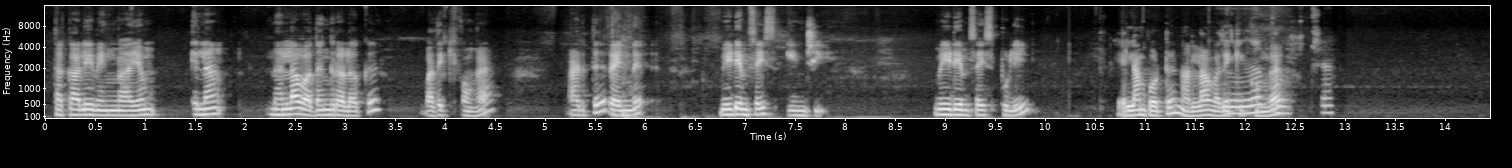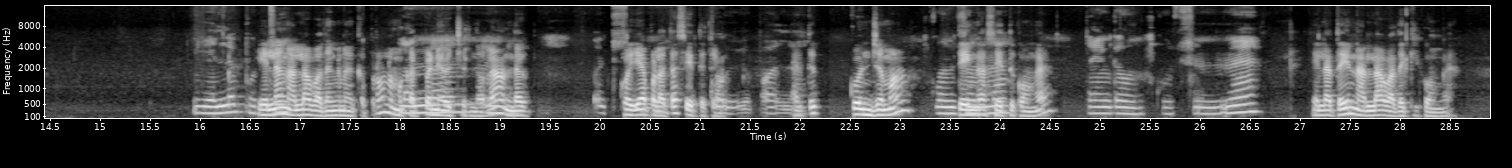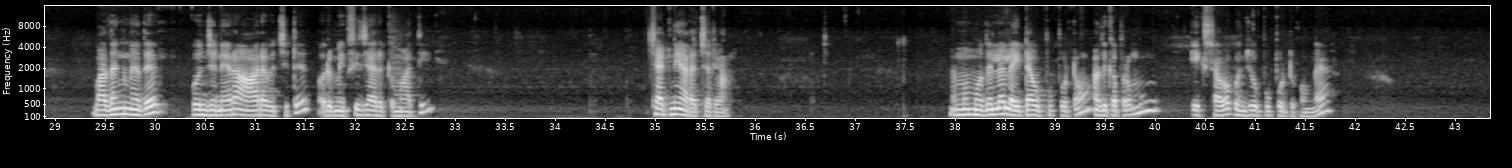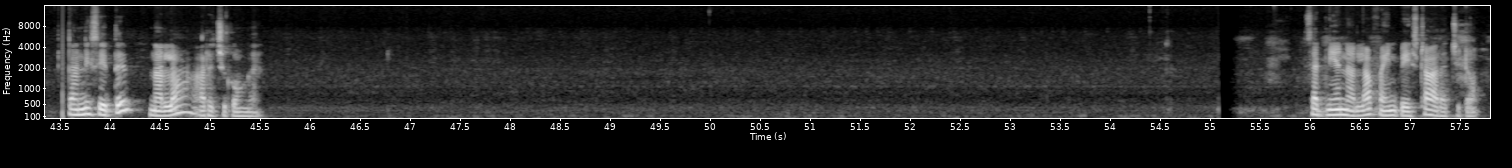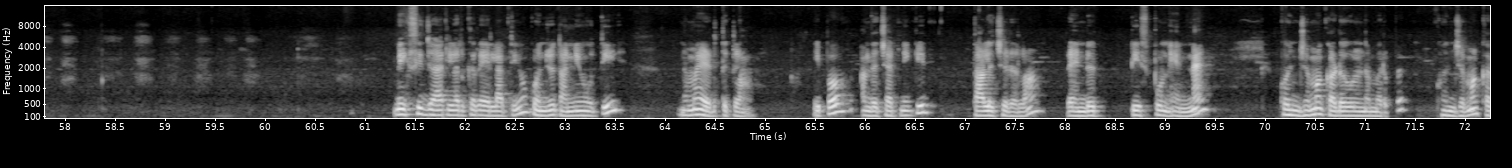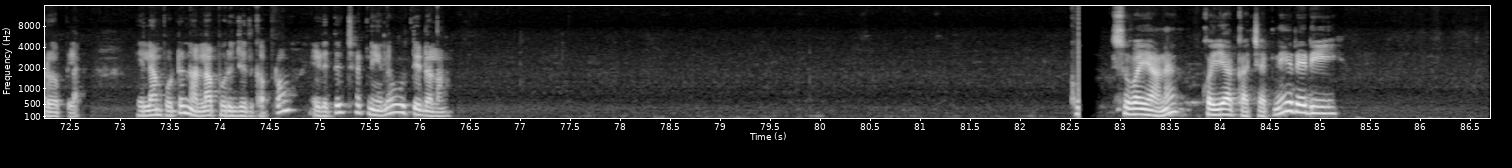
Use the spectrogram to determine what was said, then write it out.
தக்காளி வெங்காயம் எல்லாம் நல்லா வதங்குற அளவுக்கு வதக்கிக்கோங்க. அடுத்து ரெண்டு மீடியம் சைஸ் இஞ்சி. மீடியம் சைஸ் புளி. எல்லாம் போட்டு நல்லா வதக்கிக்கோங்க. எல்லாம் நல்லா வதங்கினதுக்கப்புறம் நம்ம கட் பண்ணி வச்சுருந்தோம்ல அந்த கொய்யா பழத்தை சேர்த்துக்கலாம். அடுத்து கொஞ்சமாக கொஞ்சமா தேங்காய் சேர்த்துக்கோங்க. எல்லாத்தையும் நல்லா வதக்கிக்கோங்க. வதங்கினதை கொஞ்ச நேரம் ஆற வச்சுட்டு ஒரு மிக்ஸி ஜாருக்கு மாற்றி சட்னி அரைச்சிடலாம். நம்ம முதல்ல லைட்டாக உப்பு போட்டோம். அதுக்கப்புறமும் எக்ஸ்ட்ராவாக கொஞ்சம் உப்பு போட்டுக்கோங்க. தண்ணி சேர்த்து நல்லா அரைச்சிக்கோங்க. சட்னியை நல்லா ஃபைன் பேஸ்ட்டாக அரைச்சிட்டோம். மிக்சி ஜாரில் இருக்கிற எல்லாத்தையும் கொஞ்சம் தண்ணி ஊற்றி நம்ம எடுத்துக்கலாம். இப்போது அந்த சட்னிக்கு தாளிச்சிடலாம். ரெண்டு டீஸ்பூன் எண்ணெய் கொஞ்சமாக கடுகு உளுந்தம் பருப்பு கொஞ்சமாக கருவேப்பிலை. எல்லாம் போட்டு நல்லா பொரிஞ்சதுக்கப்புறம் எடுத்து சட்னியில் ஊற்றிடலாம் சுவையான கொய்யாக்காய் சட்னி ரெடி.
